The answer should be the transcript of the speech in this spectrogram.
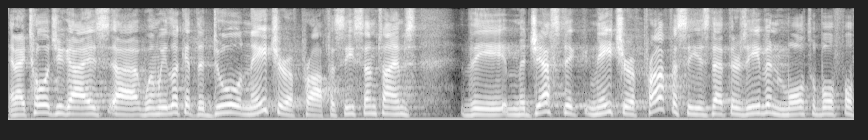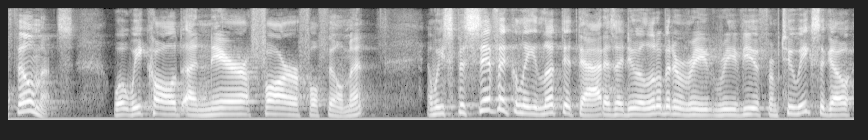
And I told you guys uh, when we look at the dual nature of prophecy, sometimes the majestic nature of prophecy is that there's even multiple fulfillments, what we called a near far fulfillment. And we specifically looked at that, as I do a little bit of re- review from two weeks ago.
